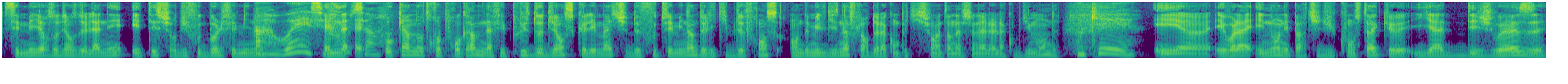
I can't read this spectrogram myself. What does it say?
ces meilleures audiences de l'année étaient sur du football féminin. Ah ouais, c'est fou ça. aucun autre programme n'a fait plus d'audience que les matchs de foot féminin de l'équipe de France en 2019 lors de la compétition internationale à la Coupe du Monde. Ok. Et, et voilà, et nous on est parti du constat qu'il y a des joueuses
